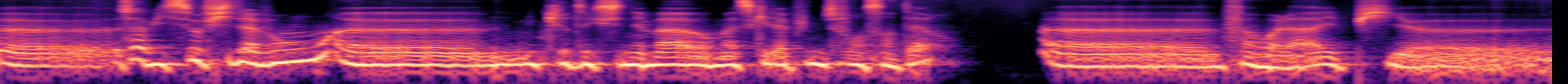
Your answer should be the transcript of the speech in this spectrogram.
euh, ça, oui, Sophie Davon, euh, critique cinéma au masque et la plume de France Inter. Euh, Enfin voilà, et puis euh,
